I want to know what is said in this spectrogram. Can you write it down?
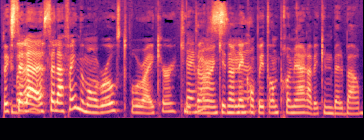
Fait que c'était Voilà. la, c'était la fin de mon roast pour Riker, qui, Ben, est, un, qui est un hein. incompétent de première avec une belle barbe.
